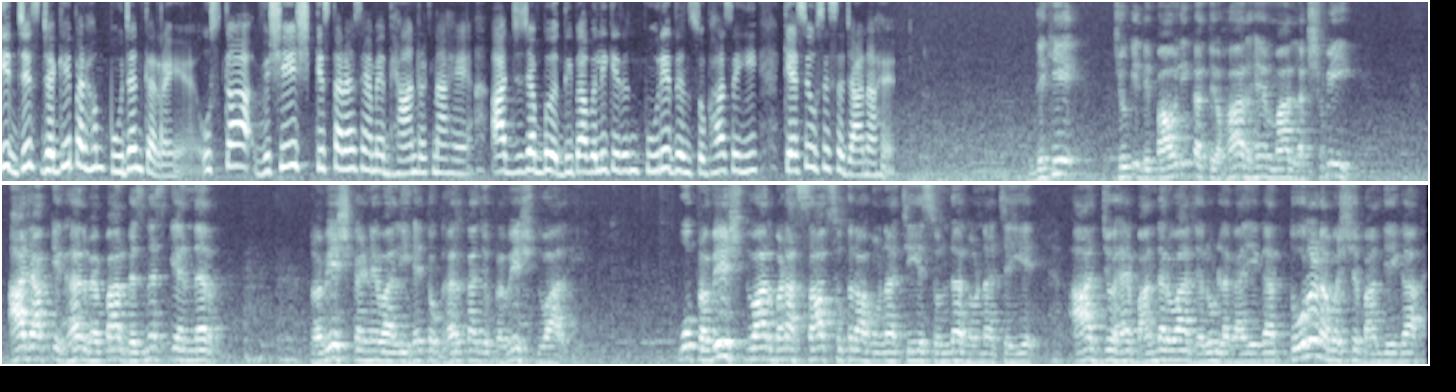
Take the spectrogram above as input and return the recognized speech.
कि जिस जगह पर हम पूजन कर रहे हैं, उसका विशेष किस तरह से हमें ध्यान रखना है? आज जब दीपावली के दिन, पूरे दिन सुबह से ही कैसे उसे सजाना है? देखिए, चूँकि दीपावली का त्योहार है, माँ लक्ष्मी आज आपके घर, व्यापार, बिज़नेस के अंदर प्रवेश करने वाली है तो घर का जो प्रवेश द्वार है वो प्रवेश द्वार बड़ा साफ़ सुथरा होना चाहिए, सुंदर होना चाहिए। आज जो है बांदरवार ज़रूर लगाइएगा, तोरण अवश्य बांधिएगा,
